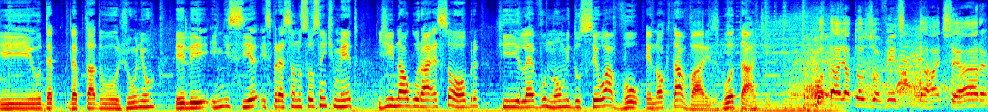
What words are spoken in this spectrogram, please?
E o de deputado Júnior, ele inicia expressando seu sentimento de inaugurar essa obra que leva o nome do seu avô, Enoque Tavares. Boa tarde. Boa tarde a todos os ouvintes da Rádio Ceará.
